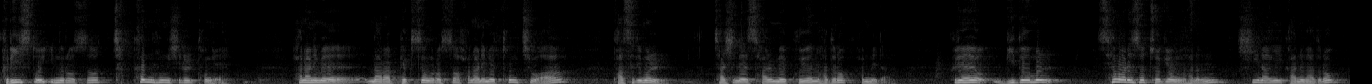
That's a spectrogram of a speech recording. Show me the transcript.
그리스도인으로서 착한 행실을 통해 하나님의 나라 백성으로서 하나님의 통치와 다스림을 자신의 삶에 구현하도록 합니다. 그리하여 믿음을 생활에서 적용하는 신앙이 가능하도록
